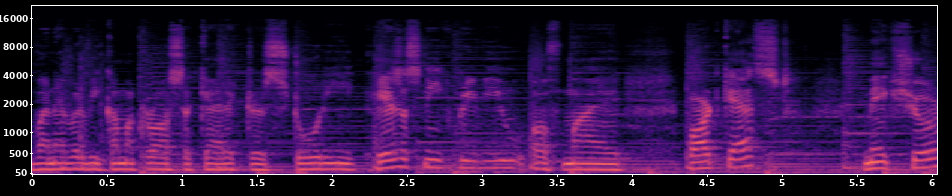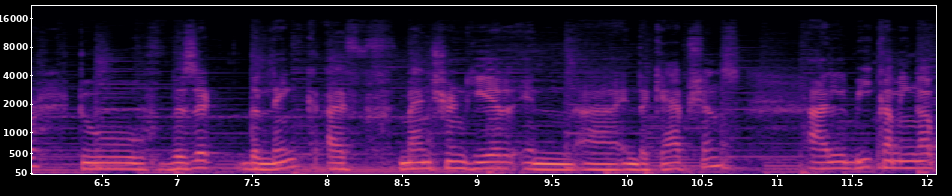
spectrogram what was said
whenever we come across a character's story? Here's a sneak preview of my podcast. Make sure to visit the link i've mentioned here in uh, in the captions I'll be coming up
